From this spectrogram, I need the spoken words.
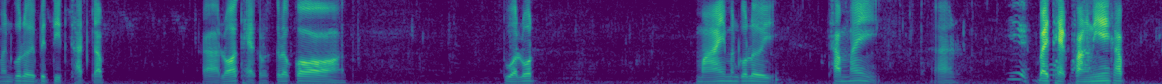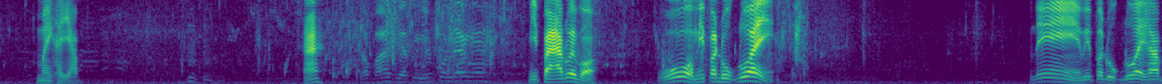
มันก็เลยไปติดขัดกับอ่าล้อแท็กแล้วก็ ตัวรถ ไม้มันก็เลยทำให้อ่าใบแท็กฝั่งนี้ครับ ไม่ขยับฮะแล้วปลาเสียตีคนแรงไงมีปลาด้วยบ่โอ้มีปลาดุกด้วย นี่มีปลาดุกด้วยครับ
